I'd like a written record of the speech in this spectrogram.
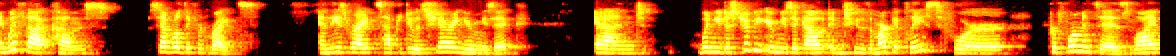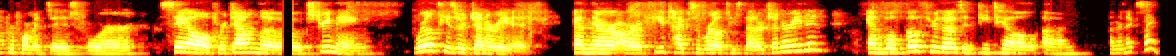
And with that comes several different rights. And these rights have to do with sharing your music. And when you distribute your music out into the marketplace for performances, live performances, for sale, for download, streaming, royalties are generated. And there are a few types of royalties that are generated. And we'll go through those in detail um, on the next slide.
